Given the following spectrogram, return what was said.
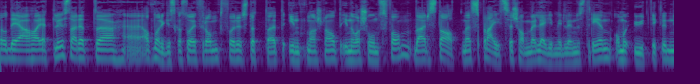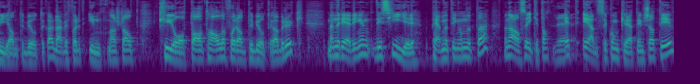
Og Det jeg har etterlyst, er et, at Norge skal stå i front for å støtte et internasjonalt innovasjonsfond, der statene spleiser sammen med legemiddelindustrien om å utvikle nye antibiotika, der vi får et internasjonalt Kyoto-avtale for antibiotikabruk. Men regjeringen de sier pene ting om dette, men har altså ikke tatt Det- et eneste konkret initiativ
